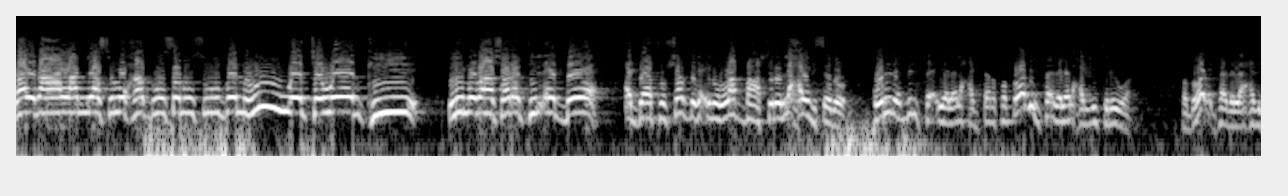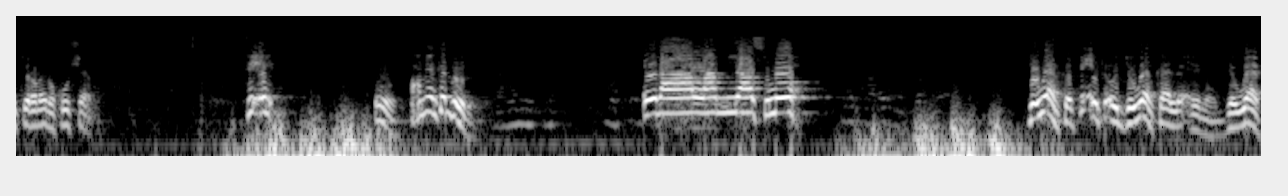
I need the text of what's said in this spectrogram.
waidaa lam yaslux hadduusan usuuban huwa jawaabkii limubaasharati ladaa adaatu shardiga inuu la baashiro la xidhiidsado qurina bilfaiya lala xidhiidsana toddobadii fada lala xidhiiri jiray waa toddobadii fada lala xidhiiri jiray raba inuu kuu sheego ficil wax miyaan ka boodo idaa lam yaslux jawaabka ficilka oo jawaabkaa loo celinaya jawaab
